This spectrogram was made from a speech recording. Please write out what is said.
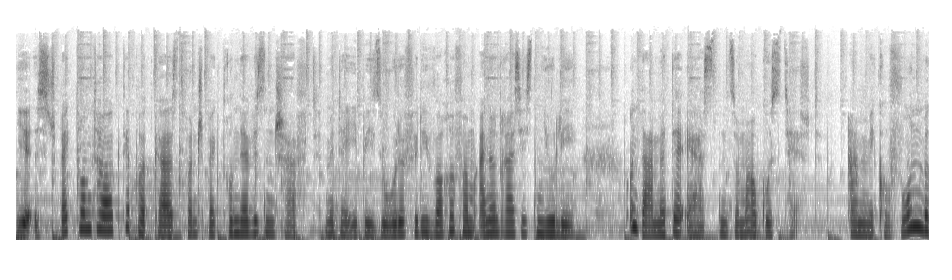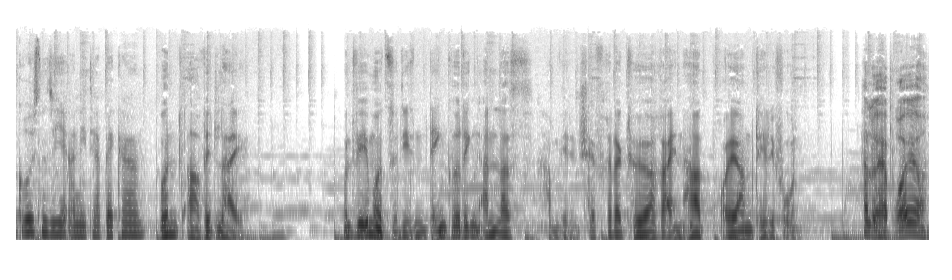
Hier ist Spektrum Talk, der Podcast von Spektrum der Wissenschaft mit der Episode für die Woche vom 31. Juli und damit der ersten zum Augustheft. Am Mikrofon begrüßen Sie Anita Becker und Arvid Lai. Und wie immer zu diesem denkwürdigen Anlass haben wir den Chefredakteur Reinhard Breuer am Telefon. Hallo Herr Breuer.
